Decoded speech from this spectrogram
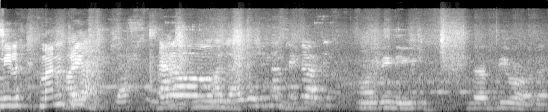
ਮਿਲ ਮਨਪ੍ਰੀਤ। ਆਉਂਦੀ ਨਹੀਂ ਡਰਦੀ ਬਹੁਤ ਹੈ।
